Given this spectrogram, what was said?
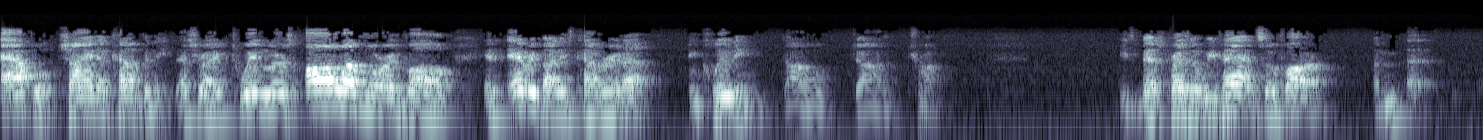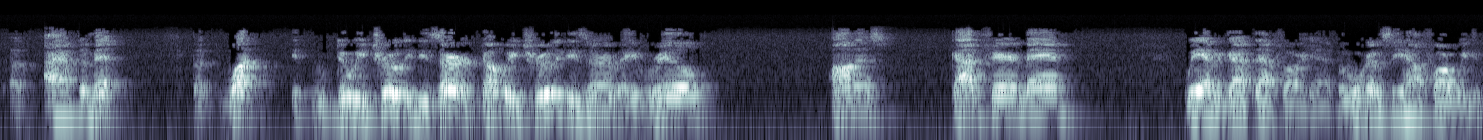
Apple, China company. That's right. Twiddlers, all of them are involved, and everybody's covering up, including Donald John Trump. He's the best president we've had so far. um, uh, uh, I have to admit. But what do we truly deserve? Don't we truly deserve a real, honest, God fearing man? We haven't got that far yet, but we're going to see how far we can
